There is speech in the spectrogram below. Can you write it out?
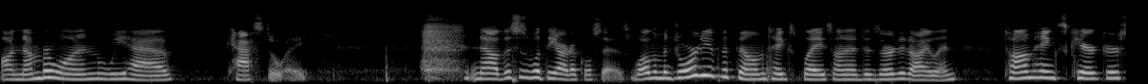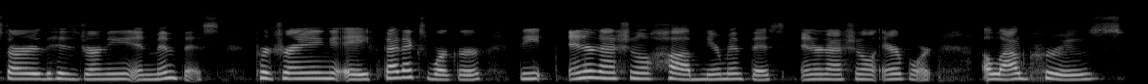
on number one, we have Castaway. Now, this is what the article says. While the majority of the film takes place on a deserted island, Tom Hanks' character started his journey in Memphis, portraying a FedEx worker. The international hub near Memphis International Airport allowed crews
